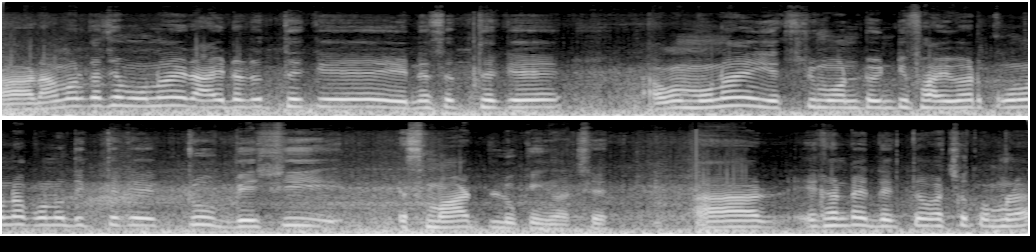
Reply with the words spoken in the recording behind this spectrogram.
আর আমার কাছে মনে হয় রাইডারের থেকে এনএসের থেকে আমার মনে হয় Xtreme one twenty five R কোনো না কোনো দিক থেকে একটু বেশি স্মার্ট লুকিং আছে। আর এখানটায় দেখতে পাচ্ছ তোমরা,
